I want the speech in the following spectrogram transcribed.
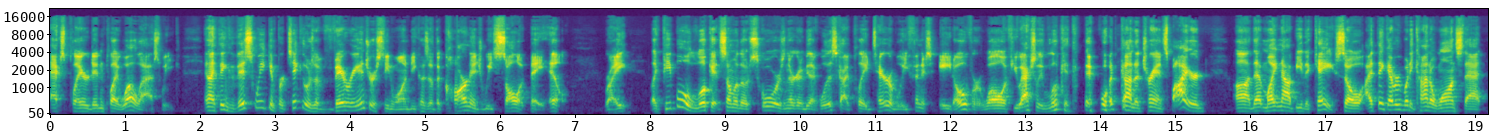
X player didn't play well last week. And I think this week in particular is a very interesting one because of the carnage we saw at Bay Hill, right? Like people will look at some of those scores and they're going to be like, well, this guy played terribly. He finished eight over. Well, if you actually look at what kind of transpired, uh, that might not be the case. So I think everybody kind of wants that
